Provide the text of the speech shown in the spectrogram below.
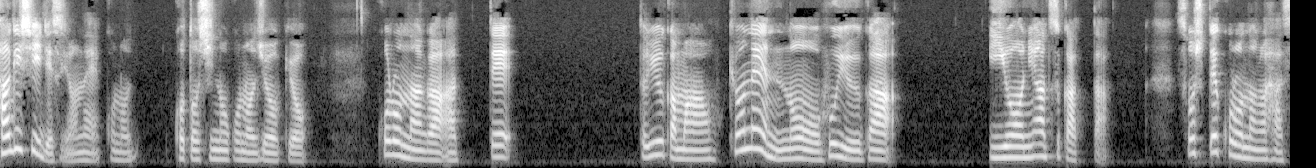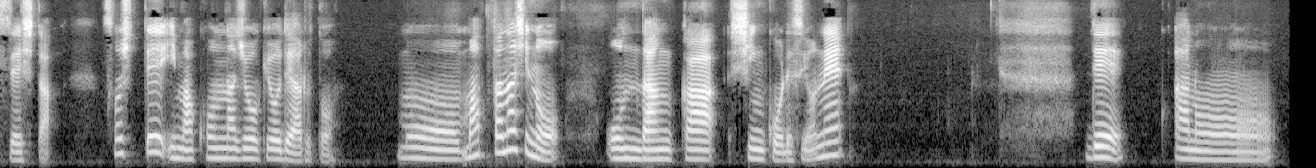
激しいですよね。この、今年のこの状況。コロナがあっ、というかまあ、去年の冬が異様に暑かった。そしてコロナが発生した。そして今こんな状況であると。もう、待ったなしの温暖化進行ですよね。で、あのー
